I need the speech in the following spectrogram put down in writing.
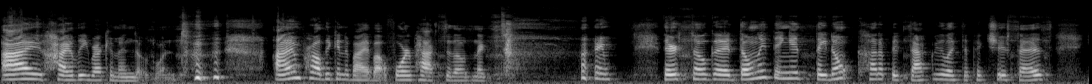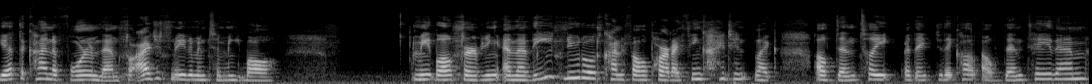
I highly recommend those ones. I'm probably going to buy about four packs of those next time. They're so good. The only thing is they don't cut up exactly like the picture says. You have to kind of form them. So I just made them into meatball meatball serving and then these noodles kind of fell apart i think i didn't like al dente or they do they call al dente them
